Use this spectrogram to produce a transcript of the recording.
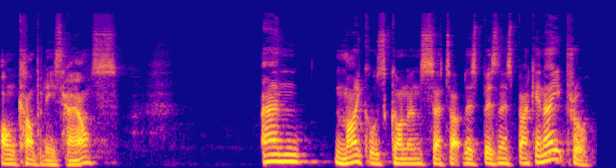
on Companies House, and Michael's gone and set up this business back in April,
